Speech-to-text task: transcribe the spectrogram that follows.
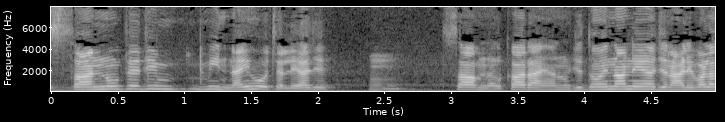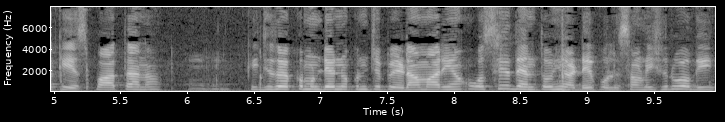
ਸਾਨੂੰ ਤੇ ਜੀ ਮਹੀਨਾ ਹੀ ਹੋ ਚੱਲਿਆ ਜੇ। ਹੂੰ। ਹਿਸਾਬ ਨਾਲ ਘਰ ਆਇਆਂ ਨੂੰ। ਜਦੋਂ ਇਹਨਾਂ ਨੇ ਅਜਨਾਲੇ ਵਾਲਾ ਕੇਸ ਪਾਤਾ ਨਾ ਹੂੰ ਹੂੰ। ਕਿ ਜਦੋਂ ਇੱਕ ਮੁੰਡੇ ਨੂੰ ਇੱਕ ਨੂੰ ਚਪੇੜਾਂ ਮਾਰੀਆਂ ਉਸੇ ਦਿਨ ਤੋਂ ਹੀ ਸਾਡੇ ਪੁਲਿਸ ਆਉਣੀ ਸ਼ੁਰੂ ਹੋ ਗਈ।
